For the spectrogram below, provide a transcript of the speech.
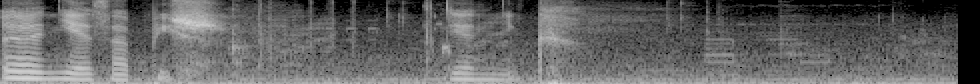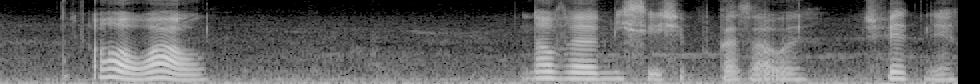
E, nie zapisz. Dziennik. O, wow. Nowe misje się pokazały. Świetnie.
